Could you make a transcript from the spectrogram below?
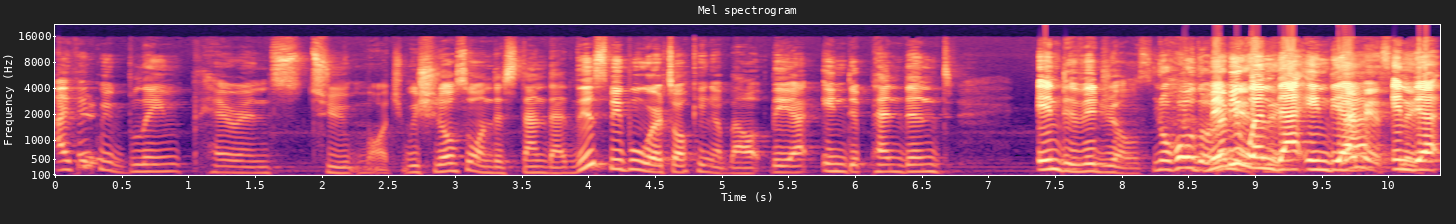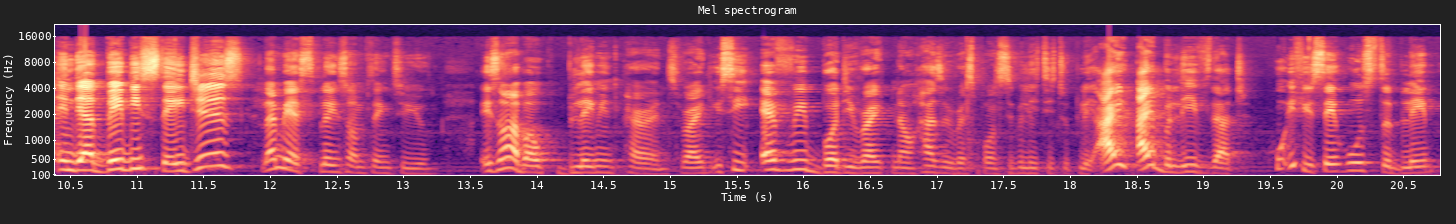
I think we blame parents too much. We should also understand that these people we're talking about, they are independent individuals. No, hold on, Maybe when explain. they're in their in their in their baby stages. let me explain something to you. It's not about blaming parents, right? You see, everybody right now has a responsibility to play. I, I believe that who, if you say who's to blame,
